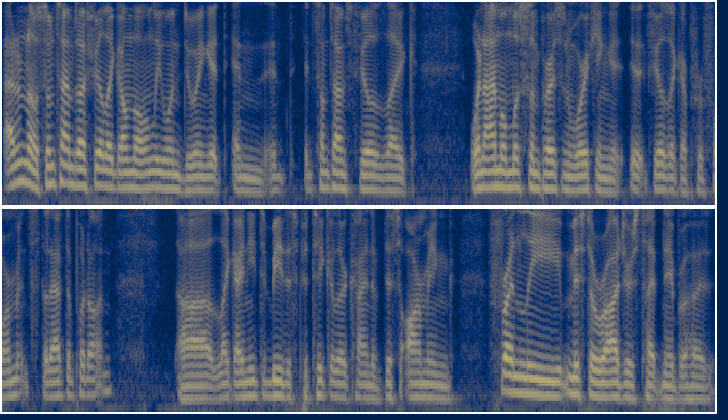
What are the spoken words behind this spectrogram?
I don't know. Sometimes I feel like I'm the only one doing it, and it, it sometimes feels like when I'm a Muslim person working, it, it feels like a performance that I have to put on. Uh, like I need to be this particular kind of disarming, friendly Mister Rogers type neighborhood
